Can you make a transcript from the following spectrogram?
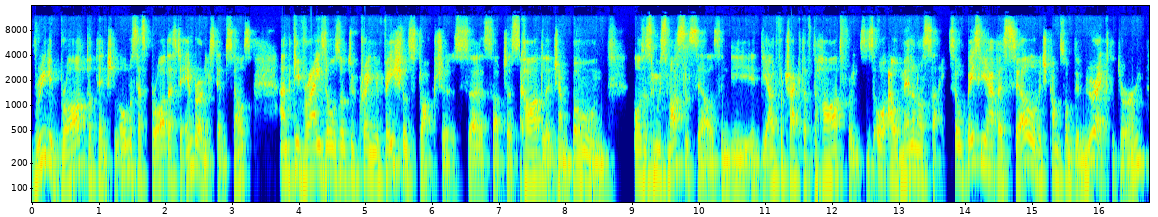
really broad potential, almost as broad as the embryonic stem cells, and give rise also to craniofacial structures uh, such as cartilage and bone, also smooth muscle cells in the in the outflow tract of the heart, for instance, or our melanocytes. So basically, you have a cell which comes from the neuroectoderm,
